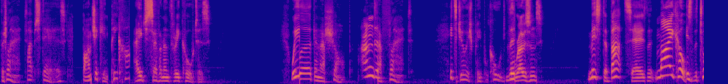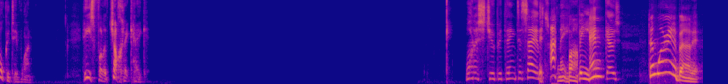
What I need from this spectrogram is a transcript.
the flat upstairs by Chicken Peacock, age seven and three quarters. We work in a shop under a flat. It's Jewish people called the Rosens. Mr. Butt says that Michael is the talkative one. He's full of chocolate cake. What a stupid thing to say. It's ah, me, Bobby. And goes, don't worry about it.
